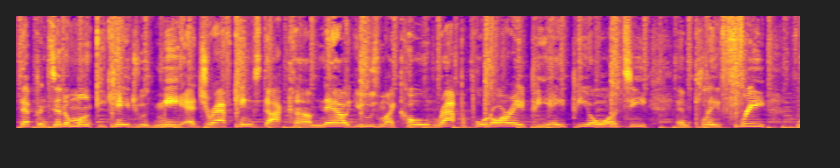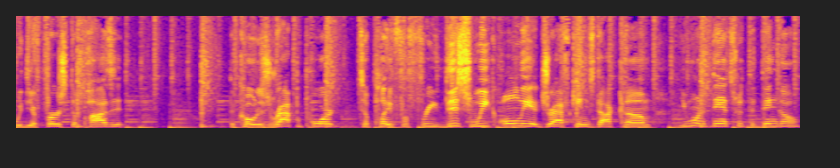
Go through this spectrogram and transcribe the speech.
Step into the monkey cage with me at DraftKings.com. Now use my code Rapaport, R A P A P O R T, and play free with your first deposit. The code is Rapaport to play for free this week only at DraftKings.com. You want to dance with the dingo?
